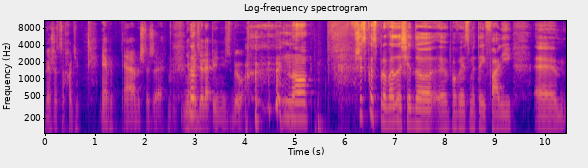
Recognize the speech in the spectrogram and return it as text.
Wiesz o co chodzi? Nie wiem. Ja myślę, że nie No. będzie lepiej niż było. No, wszystko sprowadza się do e, powiedzmy tej fali em,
